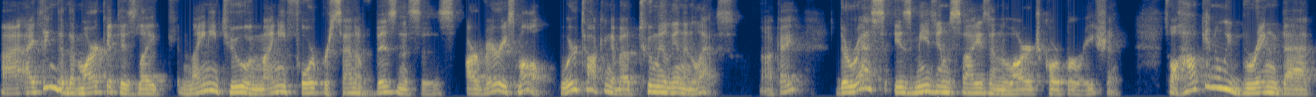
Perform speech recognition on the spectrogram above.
I think that the market is like 92 and 94% of businesses are very small. We're talking about 2 million and less. Okay. The rest is medium sized and large corporation. So, how can we bring that,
